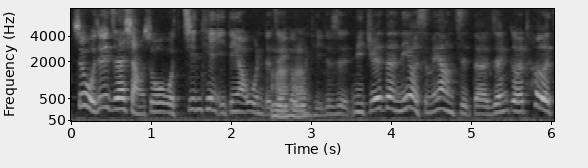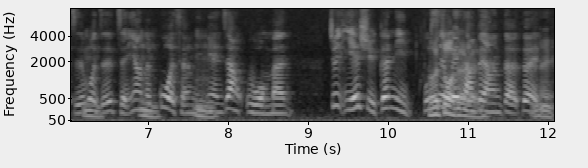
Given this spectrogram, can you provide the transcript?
所以我就一直在想说，我今天一定要问的这个问题就是，你觉得你有什么样子的人格特质，或者是怎样的过程里面，让我们。就也许跟你不是非常非常的对，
